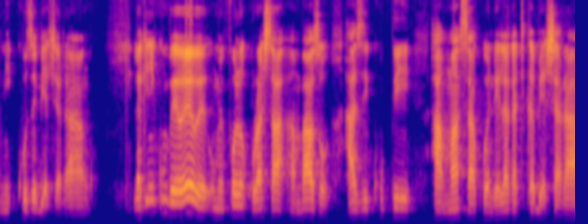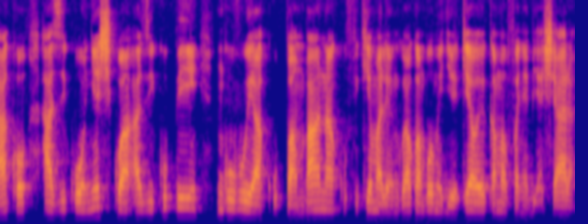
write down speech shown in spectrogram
nikuze biashara yangu. Lakini kumbe wewe umefollow kurasa ambazo hazikupi hamasa ya kuendelea katika biashara yako hazikuonyeshi kwa hazikupi nguvu ya kupambana kufikia malengo yako ambayo umejiwekea wewe kama mfanyabiashara.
